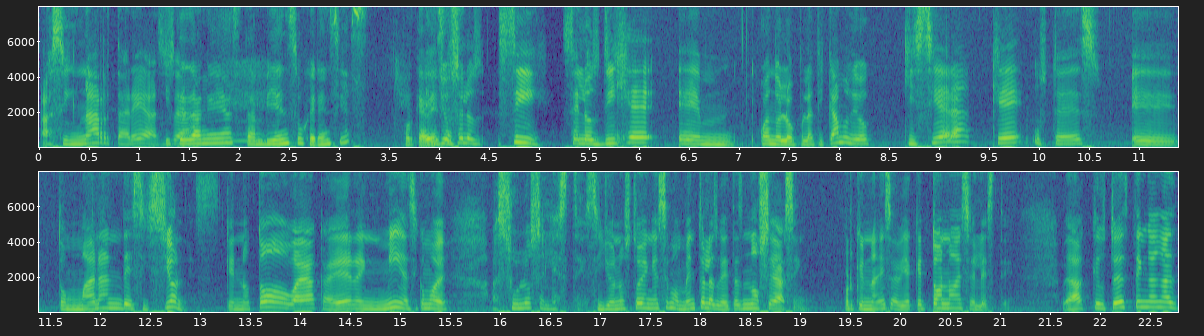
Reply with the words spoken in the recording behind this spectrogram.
asignar tareas. ¿Y o te dan ellas también sugerencias? Porque a eh, veces... Yo se los, sí, se los dije em, cuando lo platicamos. Yo quisiera que ustedes eh, tomaran decisiones, que no todo vaya a caer en mí, así como de azul o celeste. Si yo no estoy en ese momento, las galletas no se hacen, porque nadie sabía qué tono de celeste. ¿verdad? Que ustedes tengan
